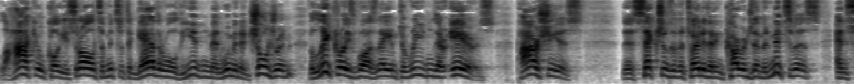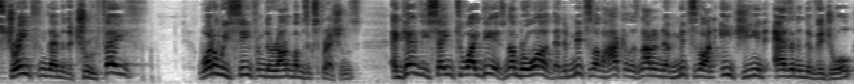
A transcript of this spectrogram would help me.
lahakil kol Yisrael, it's a mitzvah to gather all the Yidden, men, women, and children, the likrois boaz name, to read in their ears, parshias, the sections of the Torah that encourage them in mitzvahs, and strengthen them in the true faith. What do we see from the Rambam's expressions? Again, these same two ideas. Number one, that the mitzvah of Hakel is not a mitzvah on each Yid as an individual,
